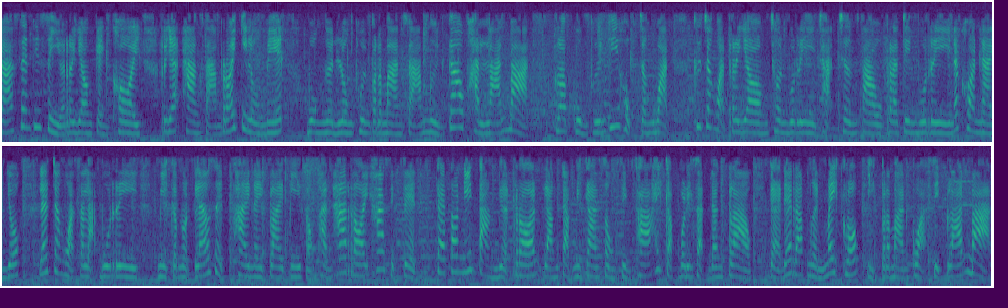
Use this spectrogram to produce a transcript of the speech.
ก๊าซเส้นที่ 4 ระยองแก่งคอย ระยะทาง 300 กิโลเมตร วงเงินลงทุนประมาณ 39,000 ล้านบาท ครอบคลุมพื้นที่ 6 จังหวัด คือจังหวัดระยองชนบุรี ฉะเชิงเซาปราจีนบุรี นครนายก และจังหวัดสระบุรี มีกำหนดแล้วเสร็จภายในปลายปี 2557 แต่ตอนนี้ต่างเดือดร้อนหลังจากมีการส่งสินค้าให้กับบริษัทดังกล่าว แต่ได้รับเงินไม่ครบอีกประมาณกว่า 10 ล้านบาท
